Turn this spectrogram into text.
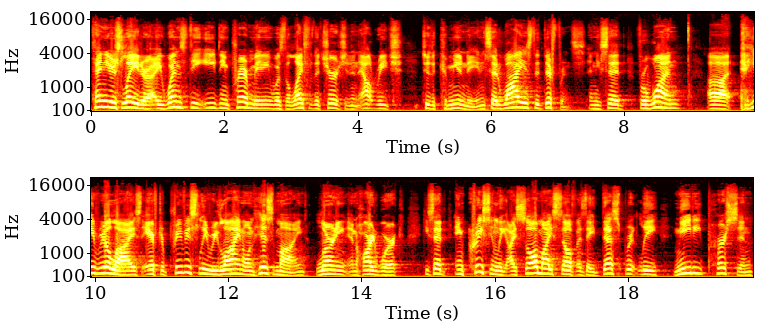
Ten years later, a Wednesday evening prayer meeting was the life of the church and an outreach to the community. And he said, Why is the difference? And he said, For one, uh, he realized after previously relying on his mind, learning, and hard work, he said, Increasingly, I saw myself as a desperately needy person,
